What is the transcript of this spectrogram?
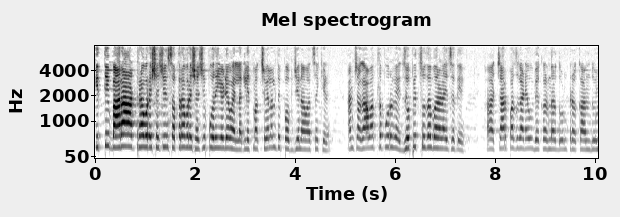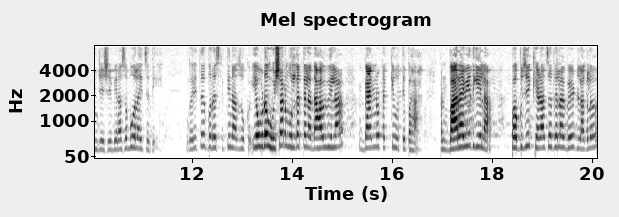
किती बारा अठरा वर्षाची सतरा वर्षाची पोरं येडे व्हायला लागलेत. मागच्या वेळेला ते पबजी नावाचा खेळ. आमच्या गावातलं पोरग आहे झोपेत सुद्धा बरडायचं ते. हा चार पाच गाड्या उभे करणार दोन ट्रक आणि दोन जेसीबी असं बोलायचं ते. घरी तर परिस्थिती नाजूक. एवढं हुशार मुलगा त्याला दहावीला ब्याण्णव टक्के होते पहा. पण बारावीत गेला. पबजी खेळाचं त्याला वेड लागलं.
